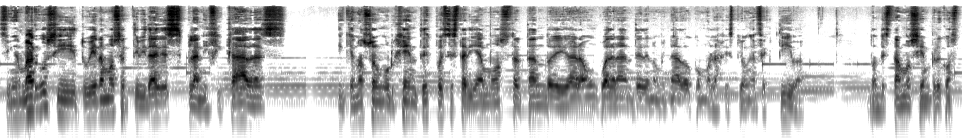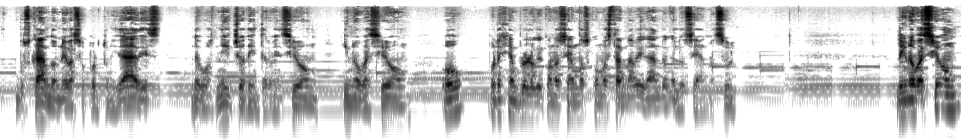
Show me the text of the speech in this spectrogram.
Sin embargo, si tuviéramos actividades planificadas y que no son urgentes, pues estaríamos tratando de llegar a un cuadrante denominado como la gestión efectiva, donde estamos siempre buscando nuevas oportunidades, nuevos nichos de intervención, innovación o, por ejemplo, lo que conocemos como estar navegando en el Océano Azul. La innovación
